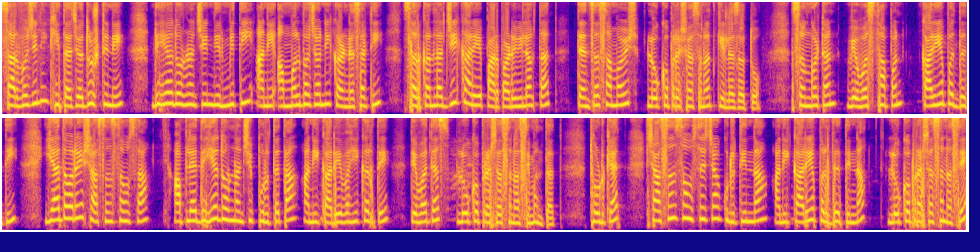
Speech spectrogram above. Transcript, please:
सार्वजनिक हिताच्या दृष्टीने ध्येय धोरणाची निर्मिती आणि अंमलबजावणी करण्यासाठी सरकारला जी कार्ये पार पाडावी लागतात त्यांचा समावेश लोकप्रशासनात केला जातो. संघटन व्यवस्थापन कार्यपद्धती याद्वारे शासन संस्था आपल्या ध्येय धोरणांची पूर्तता आणि कार्यवाही करते तेव्हा त्यास लोकप्रशासन असे म्हणतात. थोडक्यात शासन संस्थेच्या कृतींना आणि कार्यपद्धतींना लोकप्रशासन असे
